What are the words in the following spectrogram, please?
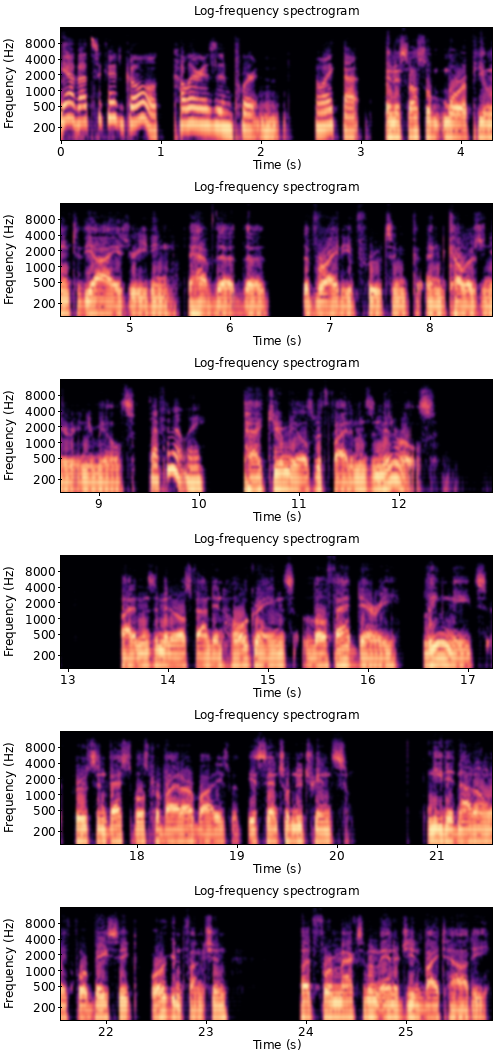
Yeah, that's a good goal. Color is important. I like that. And it's also more appealing to the eye as you're eating to have the, the, the variety of fruits and, and colors in your in your meals. Definitely. Pack your meals with vitamins and minerals. Vitamins and minerals found in whole grains, low fat dairy, lean meats, fruits, and vegetables provide our bodies with the essential nutrients needed not only for basic organ function, but for maximum energy and vitality.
